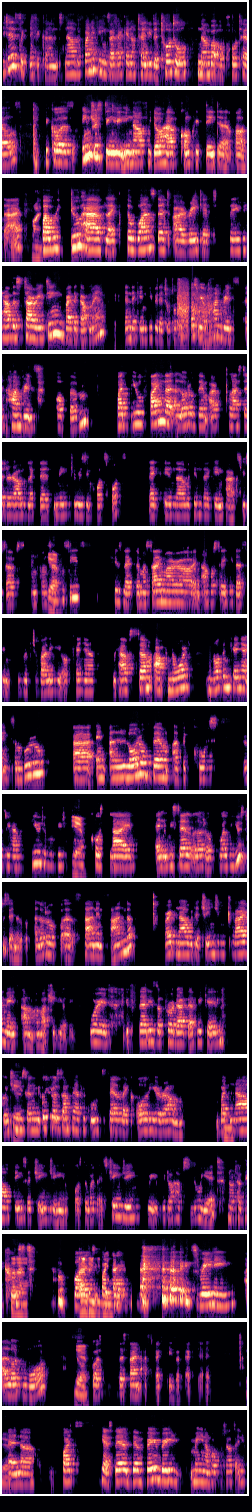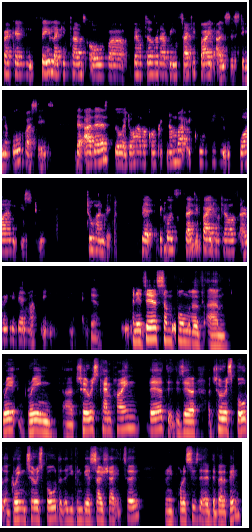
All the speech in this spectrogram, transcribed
It is significant. Now, the funny thing is that I cannot tell you the total number of hotels because, interestingly enough, we don't have concrete data about that. Right. But we do have like the ones that are rated. They have the star rating by the government, then they can give you the total. Of course, we have hundreds and hundreds of them, but you'll find that a lot of them are clustered around like the main tourism hotspots like in the within the game parks, reserves, and conservancies. She's like the Masai Mara and Amboseli that's in Rift Valley of Kenya. We have some up north, northern Kenya in Samburu, uh, and a lot of them at the coast because we have a beautiful, beautiful yeah. coastline. And we sell a lot of, well, we used to sell a lot of uh, sun and sand. Right now, with the changing climate, um, I'm actually a bit worried if that is a product that we can continue yeah. selling because it was something that we could sell like all year round. But mm. now things are changing. Of course, the weather is changing. We, we don't have snow yet, not at the coast. No, no. but by time it's raining a lot more. So yeah. of course the sun aspect is affected. Yeah. And uh, but yes, they're they're very very many number of hotels. And if I can say, like in terms of uh, the hotels that are being certified as sustainable versus the others, though I don't have a concrete number, it could be one is to 200. That because certified hotels are really they're not many. Yeah. And is there some form of um, green, green uh, tourist campaign there? Is there a tourist board, a green tourist board that, that you can be associated to? Any policies that are developing?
